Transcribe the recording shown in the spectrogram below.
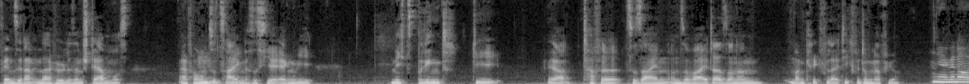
wenn sie dann in der Höhle sind, sterben muss. Einfach um mhm. zu zeigen, dass es hier irgendwie nichts bringt, die ja, Tafel zu sein und so weiter, sondern man kriegt vielleicht die Quittung dafür. Ja, genau.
